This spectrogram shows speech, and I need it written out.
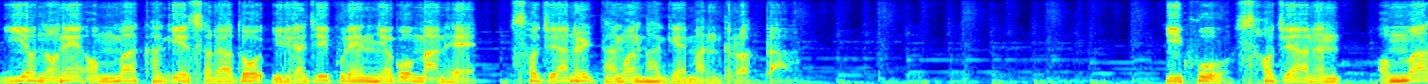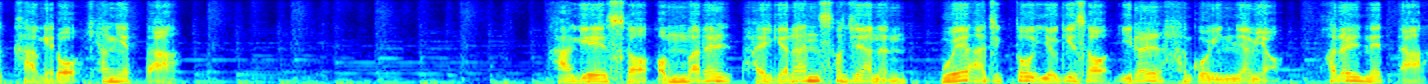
이어 너네 엄마 가게에서라도 일하지 그랬냐고 말해 서지안을 당황하게 만들었다. 이후 서지안은 엄마 가게로 향했다. 가게에서 엄마를 발견한 서지안은 왜 아직도 여기서 일을 하고 있냐며 화를 냈다.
